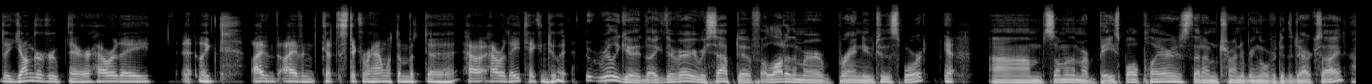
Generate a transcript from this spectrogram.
the younger group there. How are they? uh, Like I've I haven't got to stick around with them, but uh, how how are they taking to it? Really good. Like they're very receptive. A lot of them are brand new to the sport. Yeah. Um, some of them are baseball players that I'm trying to bring over to the dark side.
